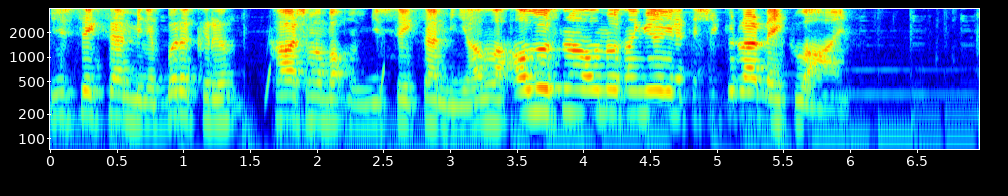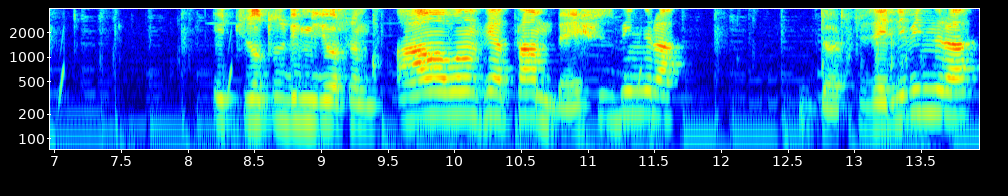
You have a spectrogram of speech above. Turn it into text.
180 bini bırakırım. Karşıma bakmam 180 bin. Yallah alıyorsan almıyorsan güle güle. Teşekkürler Backline. 330 bin mi diyorsun? Ama bunun fiyatı tam 500 bin lira. 450 bin lira.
